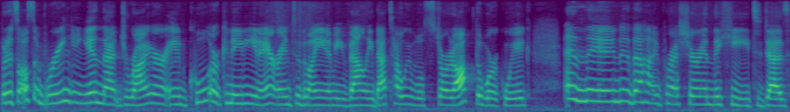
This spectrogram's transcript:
But it's also bringing in that drier and cooler Canadian air into the Miami Valley. That's how we will start off the work week. And then the high pressure and the heat does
